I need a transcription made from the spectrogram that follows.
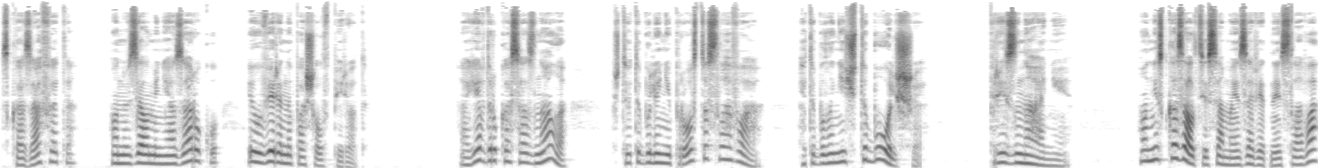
Сказав это, он взял меня за руку и уверенно пошел вперед. А я вдруг осознала, что это были не просто слова, это было нечто большее. Признание. Он не сказал те самые заветные слова,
